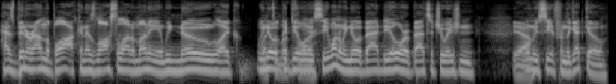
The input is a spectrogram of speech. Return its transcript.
has been around the block and has lost a lot of money, and we know like we What know a good deal when we see one, and we know a bad deal or a bad situation Yeah. when we see it from the get go.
